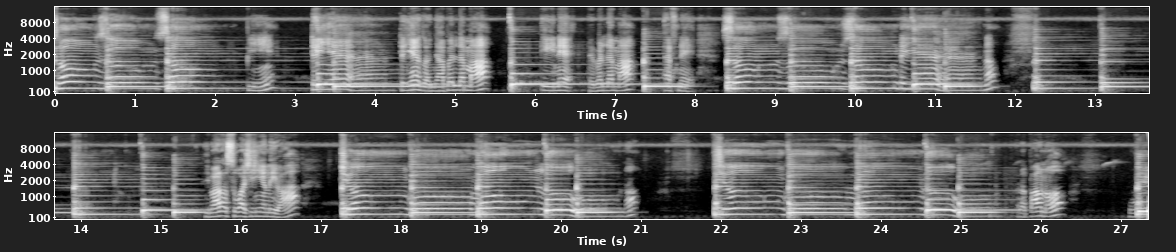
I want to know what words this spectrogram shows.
စုံစုံစုံပြီးရင်တရံတရံဆိုညာဘက်လက်မ A နဲ့ဘယ်ဘက်လက်မ F နဲ့စုံစုံစုံတရံနော်ဒီမှာတော့အဆိုအရှင်းရှင်းလေးပါကျုံကို အောင်တော့ဝေ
